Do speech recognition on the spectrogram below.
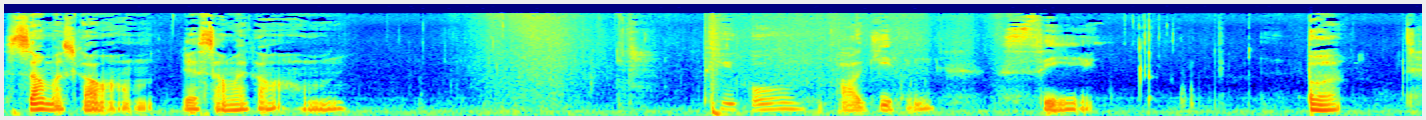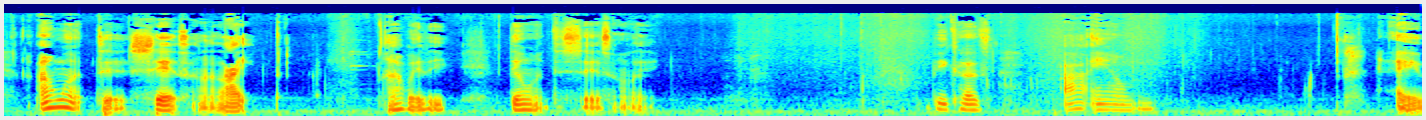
so much going on? So much going on. People are getting sick, but I want to shed some light. I really do want to shed some light because I am a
